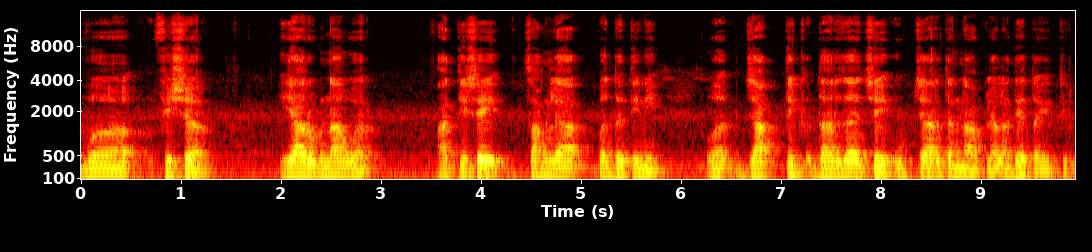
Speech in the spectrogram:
व फिशर या रुग्णावर अतिशय चांगल्या पद्धतीने व जागतिक दर्जाचे उपचार त्यांना आपल्याला देता येतील.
